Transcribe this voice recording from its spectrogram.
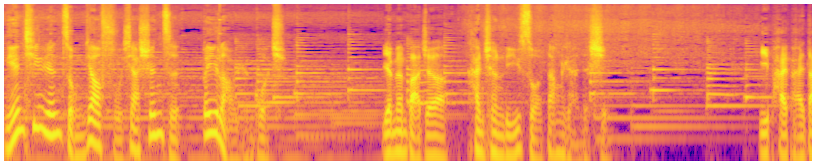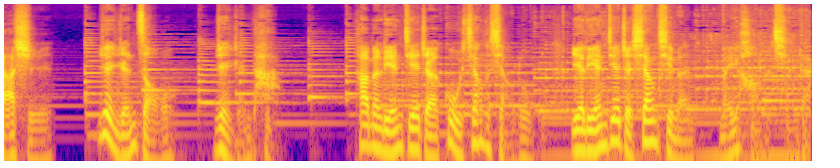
年轻人总要俯下身子背老人过去。人们把这看成理所当然的事。一排排搭石，任人走，任人踏，它们连接着故乡的小路，也连接着乡亲们美好的情感。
